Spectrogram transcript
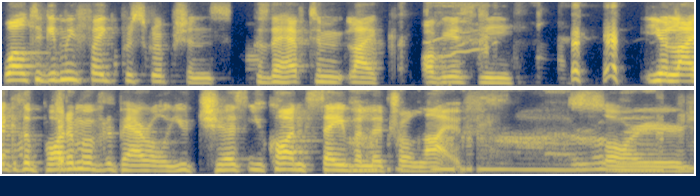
Well, to give me fake prescriptions because they have to like obviously you're like the bottom of the barrel. You just you can't save a oh literal life. So Robin,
